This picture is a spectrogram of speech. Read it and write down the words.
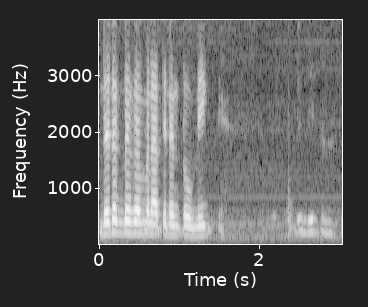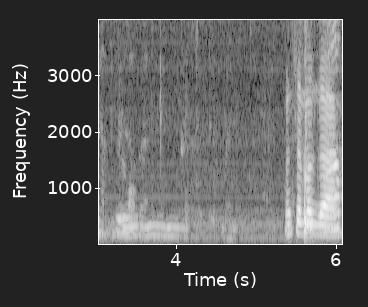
Dadagdagan ba natin ng tubig? Dito na sa akin yung ganun. Kung sa baga,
